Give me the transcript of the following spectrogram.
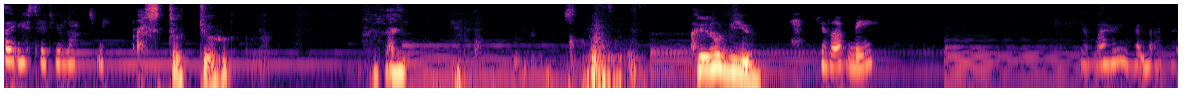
Thought you said you loved me. I still do. I I love you. You love me? You're marrying another.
